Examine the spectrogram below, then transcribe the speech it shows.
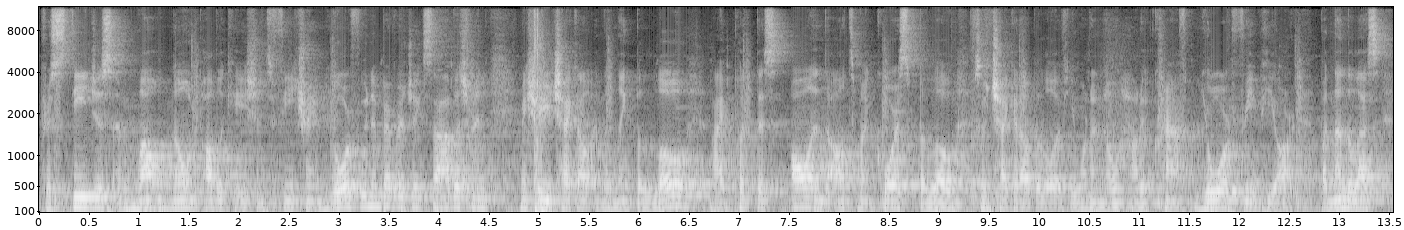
prestigious and well-known publications featuring your food and beverage establishment. Make sure you check out in the link below. I put this all in the ultimate course below, so check it out below if you wanna know how to craft your free PR. But nonetheless,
